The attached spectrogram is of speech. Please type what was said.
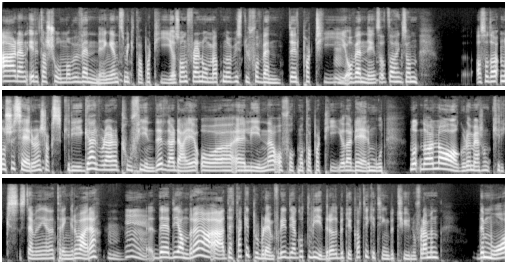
er den irritasjonen over vendingen som ikke tar parti og sånn. For det er noe med at når, hvis du forventer parti Mm. og vending, så tenker jeg sånn Altså da, Nå skisserer du en slags krig her, hvor det er to fiender. Det er deg og eh, Line, og folk må ta parti, og det er dere mot nå, Da lager du mer sånn krigsstemning enn det trenger å være. Mm. Mm. Det, de andre er, Dette er ikke et problem for dem, de har gått videre, og det betyr ikke at ikke ting betyr noe for deg, men det må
